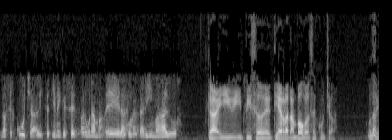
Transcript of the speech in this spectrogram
no se escucha, ¿viste? Tiene que ser alguna madera, alguna tarima, algo. Claro, y, y piso de tierra tampoco se escucha. ¿O No, sí?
